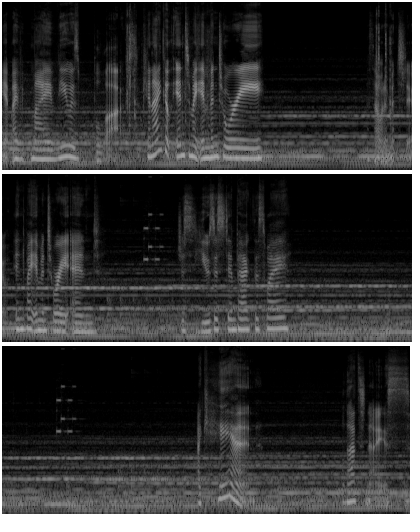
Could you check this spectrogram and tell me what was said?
Yeah, my, my view is blocked. Can I go into my inventory? That's not what I meant to do. Into my inventory and just use a stim pack this way? Can. Well, that's nice.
